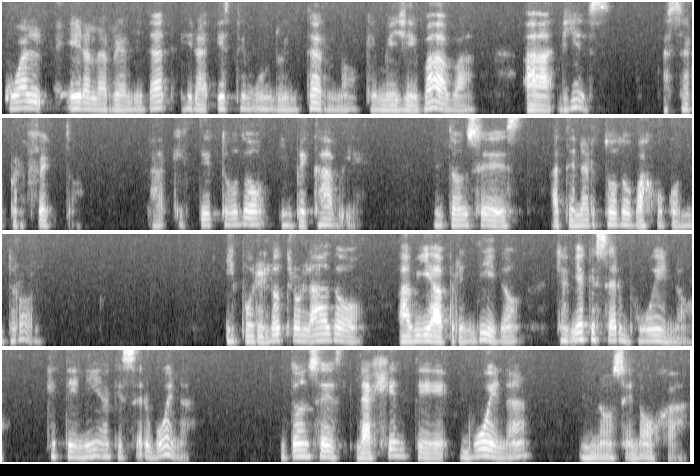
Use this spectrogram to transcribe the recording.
cuál era la realidad era este mundo interno que me llevaba a 10, a ser perfecto, a que esté todo impecable. Entonces, a tener todo bajo control. Y por el otro lado, había aprendido que había que ser bueno, que tenía que ser buena. Entonces, la gente buena no se enoja,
